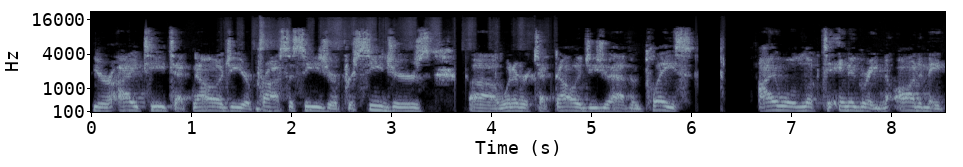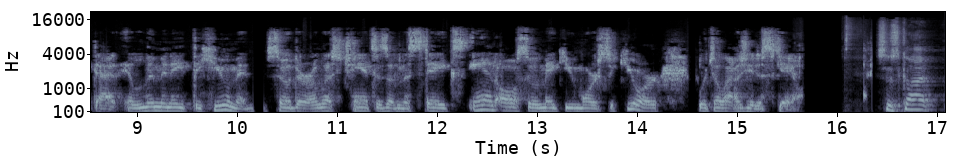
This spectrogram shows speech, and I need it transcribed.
your IT technology, your processes, your procedures, uh, whatever technologies you have in place. I will look to integrate and automate that, eliminate the human so there are less chances of mistakes and also make you more secure, which allows you to scale. So, Scot,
